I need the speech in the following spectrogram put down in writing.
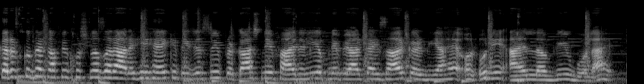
करण कुंद्रा काफ़ी खुश नज़र आ रहे हैं कि तेजस्वी प्रकाश ने फाइनली अपने प्यार का इजहार कर दिया है और उन्हें आई लव यू बोला है।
